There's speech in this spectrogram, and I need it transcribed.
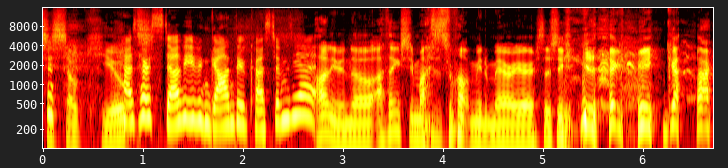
She's so cute. has her stuff even gone through customs yet? I don't even know. I think she might just want me to marry her so she can get a green card.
